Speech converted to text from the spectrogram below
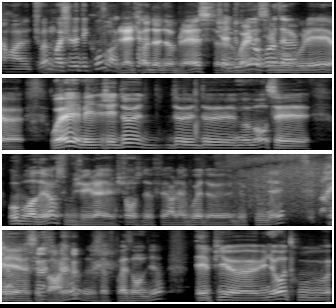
Alors, euh, tu vois, moi, je le découvre. Lettre de noblesse. tu as euh, doublé voilà, au si Brother. vous voulez. euh, Ouais, mais j'ai deux, deux, deux moments. C'est au Brothers, où j'ai la chance de faire la voix de, de Clooney. C'est pas Et rien. euh, c'est pas rien, ça se présente bien. Et puis euh, une autre où,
